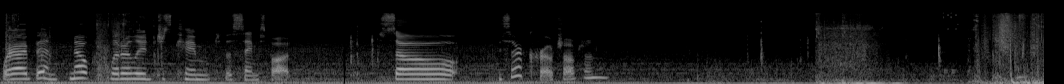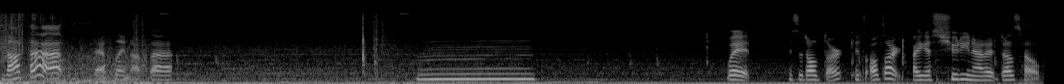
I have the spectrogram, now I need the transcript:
where I've been? Nope, literally just came to the same spot. So, is there a crouch option? Not that. Definitely not that. Hmm. Wait, is it all dark? It's all dark. I guess shooting at it does help.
